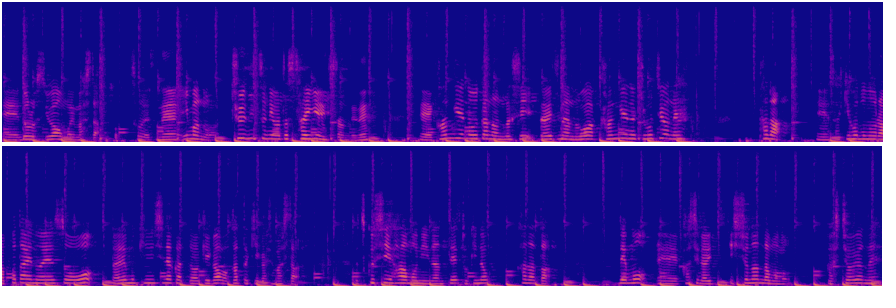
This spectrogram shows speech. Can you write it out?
えー、ドロシーは思いました。そうですね。今のは忠実に私再現したんでね。え歓迎の歌なんだし、大事なのは歓迎の気持ちよね。ただ、え先ほどのラッパ隊の演奏を誰も気にしなかったわけが分かった気がしました。美しいハーモニーなんて時の彼方でも、え歌詞が一緒なんだものがしちゃうよね。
